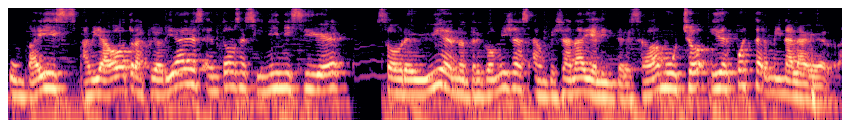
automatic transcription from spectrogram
un país. Había otras prioridades, entonces Inini sigue sobreviviendo, entre comillas, aunque ya a nadie le interesaba mucho, y después termina la guerra.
